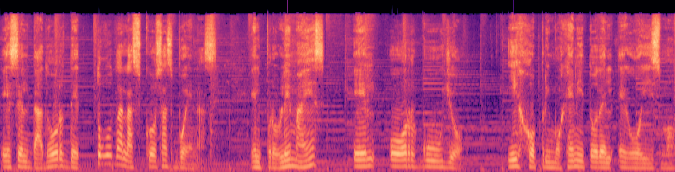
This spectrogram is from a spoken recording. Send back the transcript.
es el dador de todas las cosas buenas. El problema es el orgullo, hijo primogénito del egoísmo.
